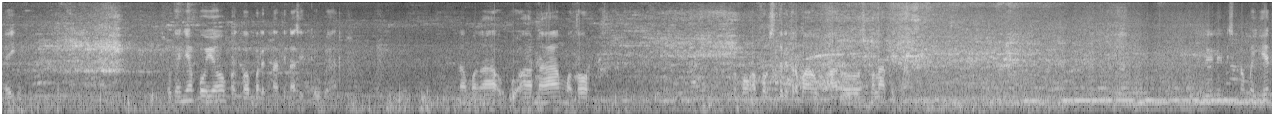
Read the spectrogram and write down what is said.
Okay. So, ganyan po yung pagpapalit natin na seat cover ng mga upuan ng motor kung ang forestry trabaho mo halos malapit na lilinis mo ng mahigit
